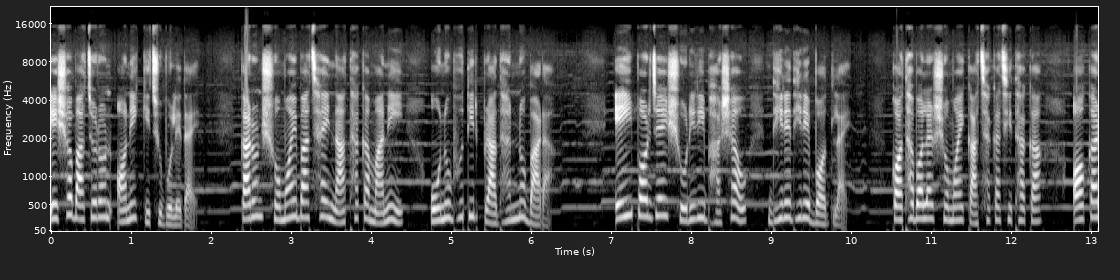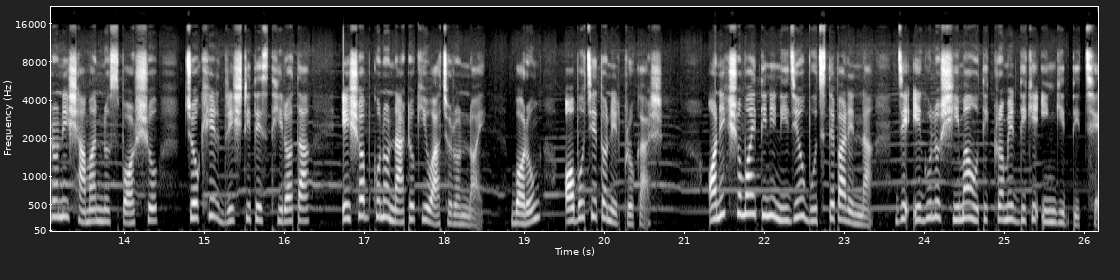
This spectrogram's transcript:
এসব আচরণ অনেক কিছু বলে দেয়। কারণ সময় বাছাই না থাকা মানেই অনুভূতির প্রাধান্য বাড়া। এই পর্যায়ে শরীরী ভাষাও ধীরে ধীরে বদলায়। কথা বলার সময় কাছাকাছি থাকা, অকারণে সামান্য স্পর্শ, চোখের দৃষ্টিতে স্থিরতা, এসব কোনো নাটকীয় আচরণ নয়, বরং অবচেতনের প্রকাশ। অনেক সময় তিনি নিজেও বুঝতে পারেন না যে এগুলো সীমা অতিক্রমের দিকে ইঙ্গিত দিচ্ছে,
